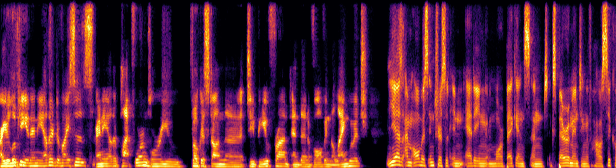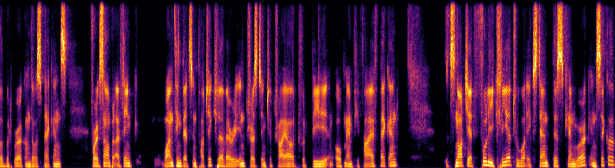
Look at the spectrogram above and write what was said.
Are you looking at any other devices, any other platforms, or are you focused on the GPU front and then evolving the language? Yes, I'm always interested in adding more backends and experimenting with how SYCL would work on those backends. For example, I think one thing that's in particular very interesting to try out would be an OpenMP5 backend. It's not yet fully clear to what extent this can work in SYCL.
